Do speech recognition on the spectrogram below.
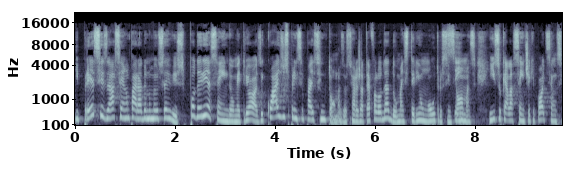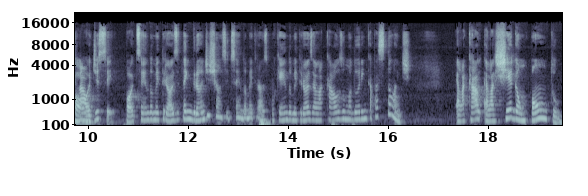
e precisar ser amparada no meu serviço. Poderia ser endometriose? Quais os principais sintomas? A senhora já até falou da dor, mas teriam outros Sim. sintomas? Isso que ela sente aqui pode ser um sinal? Pode ser. Pode ser endometriose e tem grande chance de ser endometriose, porque a endometriose ela causa uma dor incapacitante. Ela, ela chega a um ponto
